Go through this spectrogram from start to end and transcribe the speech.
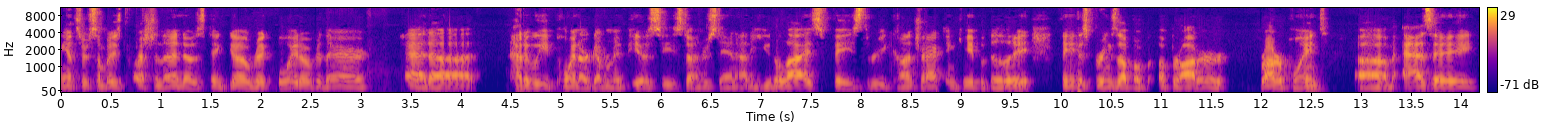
answer somebody's question that I noticed didn't go. Rick Boyd over there had uh, how do we point our government POCs to understand how to utilize phase three contracting capability? I think this brings up a, a broader broader point. Um, as a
